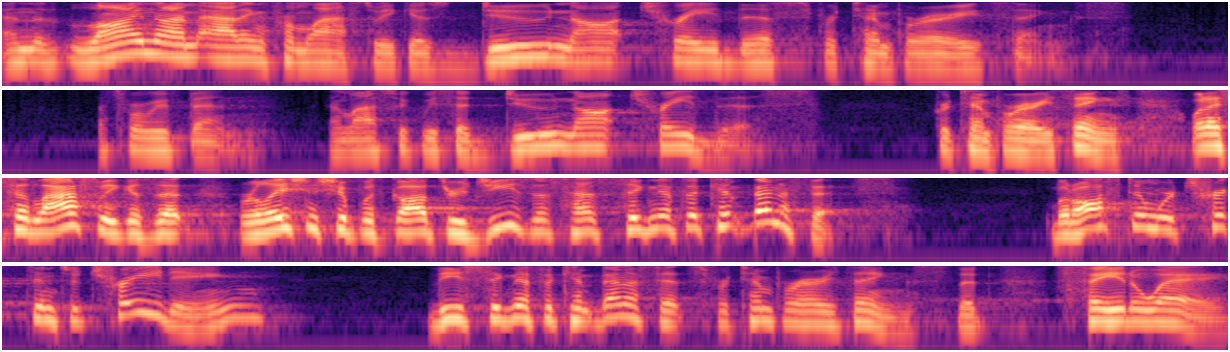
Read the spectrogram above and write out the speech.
And the line that I'm adding from last week is do not trade this for temporary things. That's where we've been. And last week we said, do not trade this for temporary things. What I said last week is that relationship with God through Jesus has significant benefits. But often we're tricked into trading these significant benefits for temporary things that fade away,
